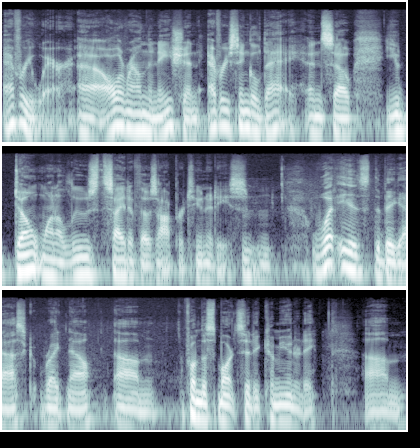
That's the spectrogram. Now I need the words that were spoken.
everywhere, uh, all around the nation, every single day. And so you don't want to lose sight of those opportunities. Mm-hmm. What is the big ask right now um, from the smart city community? Um,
